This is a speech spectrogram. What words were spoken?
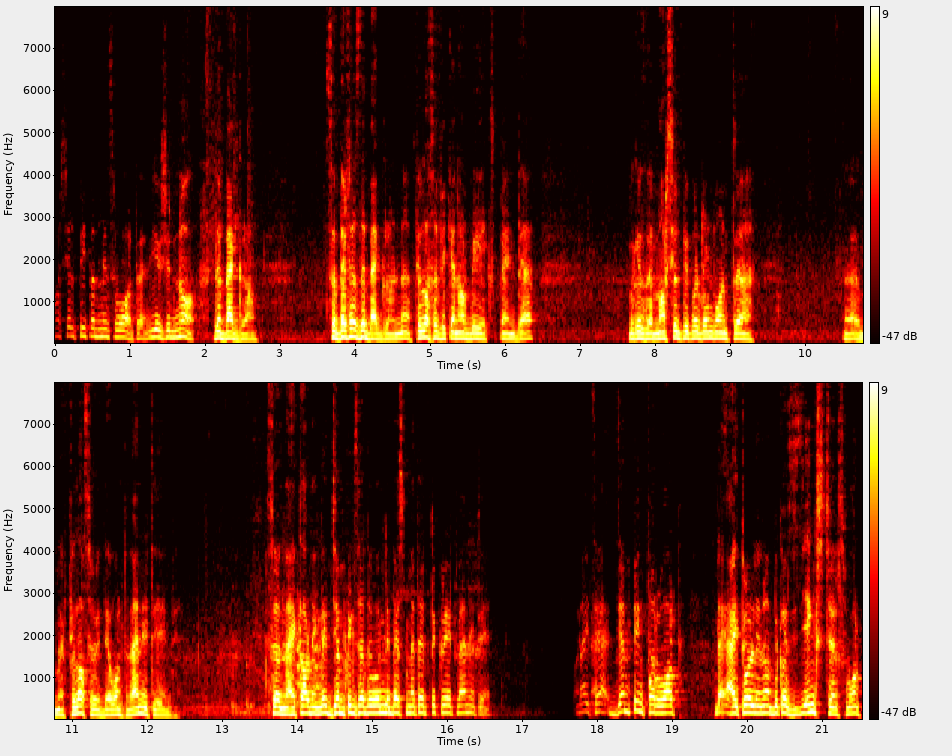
Martial people means what? You should know the background. So that is the background. No? Philosophy cannot be explained there because the martial people don't want uh, uh, philosophy, they want vanity. So accordingly, jumpings are the only best method to create vanity. I say jumping for what? I told you know because youngsters want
